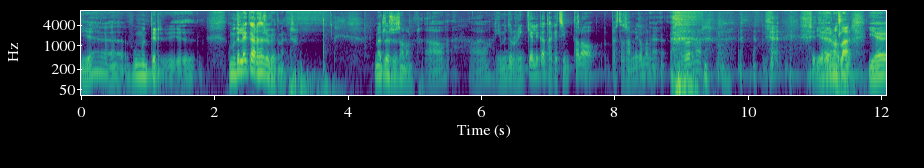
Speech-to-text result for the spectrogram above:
ég, þú myndir þú myndir leika þér að þessu greitum minn. Með þessu saman. Já, já, já, ég myndi nú ringja líka taka eitt símtala á besta samlingamann þjóðarinnar Ég er náttúrulega, ég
